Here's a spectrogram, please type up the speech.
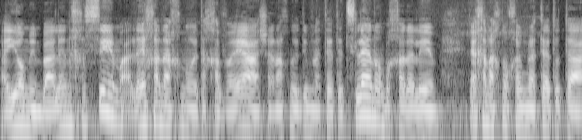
היום עם בעלי נכסים, על איך אנחנו את החוויה שאנחנו יודעים לתת אצלנו בחללים, איך אנחנו יכולים לתת אותה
